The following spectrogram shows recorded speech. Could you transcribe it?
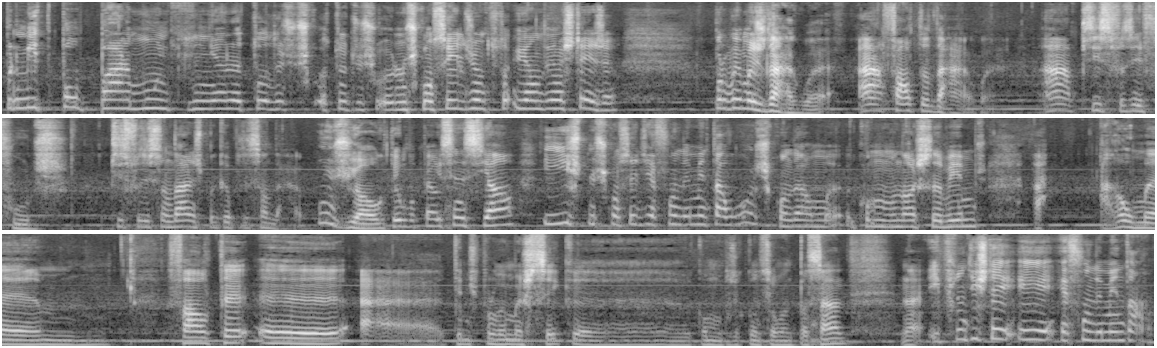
permite poupar muito dinheiro a todos, a todos nos conselhos onde, onde ele esteja. Problemas de água, há falta de água, há preciso fazer furos, preciso fazer sondagens para captação de água. Um geólogo tem um papel essencial e isto nos conselhos é fundamental hoje, quando há uma, como nós sabemos, há, há uma hum, falta, uh, há, temos problemas de seca. Como aconteceu ano passado. É? E, portanto, isto é, é, é fundamental.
